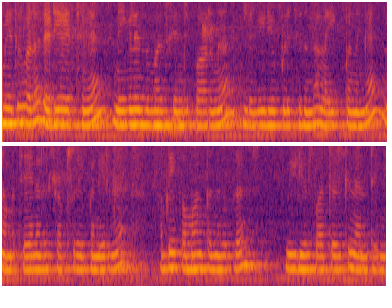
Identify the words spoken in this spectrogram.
மெதுவடை ரெடி ஆயிடுச்சுங்க. நீங்களும் இந்த மாதிரி செஞ்சு பாருங்கள் இந்த வீடியோ பிடிச்சிருந்தால் லைக் பண்ணுங்கள் நம்ம சேனலை சப்ஸ்கிரைப் பண்ணிடுங்க அப்படியே கமெண்ட் பண்ணுங்கள் ஃப்ரெண்ட்ஸ் வீடியோ பார்த்ததுக்கு நன்றிங்க.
